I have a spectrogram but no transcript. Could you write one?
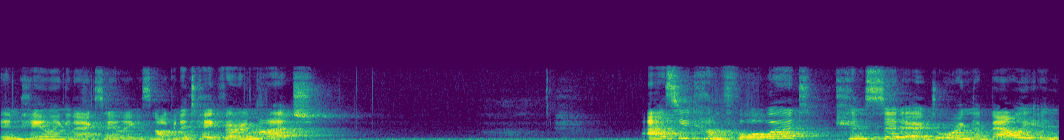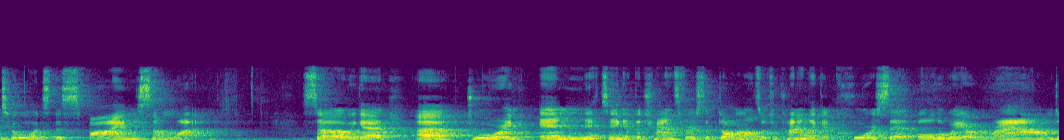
Inhaling and exhaling is not going to take very much. As you come forward, consider drawing the belly in towards the spine somewhat. So we get a drawing in, knitting of the transverse abdominals, which are kind of like a corset all the way around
